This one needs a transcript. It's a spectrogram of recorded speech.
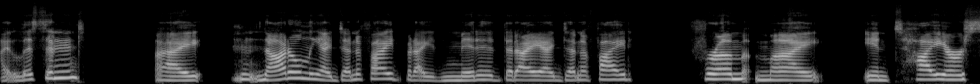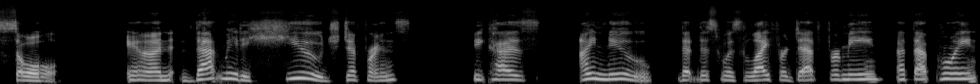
I listened. I not only identified, but I admitted that I identified from my entire soul. And that made a huge difference because I knew that this was life or death for me at that point.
